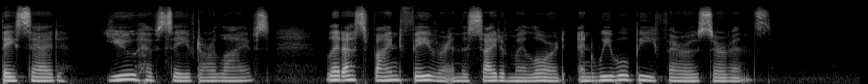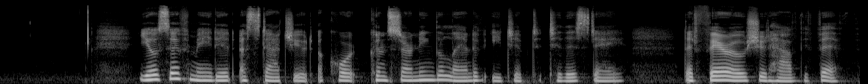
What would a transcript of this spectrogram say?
They said, You have saved our lives. Let us find favor in the sight of my Lord, and we will be Pharaoh's servants. Joseph made it a statute a court concerning the land of Egypt to this day, that Pharaoh should have the fifth.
